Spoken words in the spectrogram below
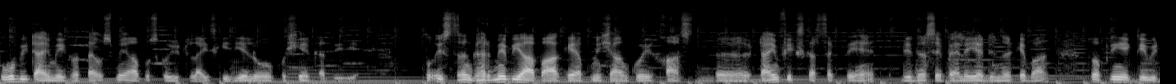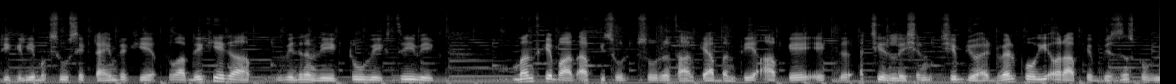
تو وہ بھی ٹائم ایک ہوتا ہے، اس میں آپ اس کو یوٹیلائز کیجیے لوگوں کو شیئر کر دیجیے تو اس طرح گھر میں بھی آپ آ کے اپنی شام کو ایک خاص ٹائم فکس کر سکتے ہیں ڈنر سے پہلے یا ڈنر کے بعد۔ تو اپنی ایکٹیویٹی کے لیے مخصوص ایک ٹائم رکھیے۔ تو آپ دیکھیے گا within week two weeks three weeks month کے بعد آپ کی صورت حال کیا بنتی ہے، آپ کے ایک اچھی ریلیشن شپ جو ہے ڈیولپ ہوگی اور آپ کے بزنس کو بھی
